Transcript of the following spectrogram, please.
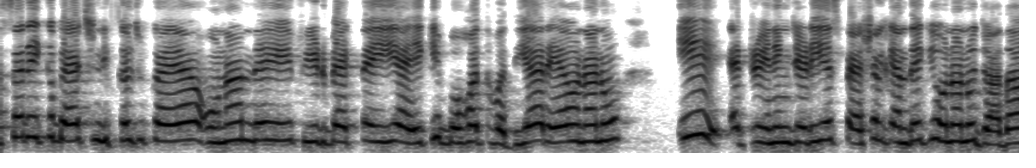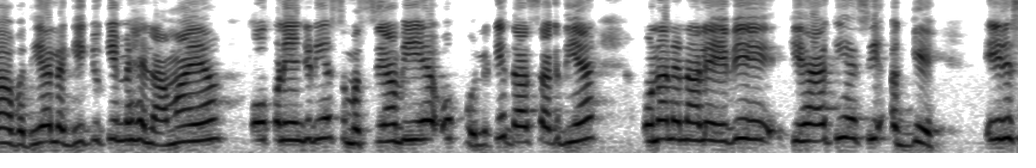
ਸਰ ਇੱਕ ਬੈਚ ਨਿਕਲ ਚੁੱਕਾ ਹੈ ਉਹਨਾਂ ਦੇ ਫੀਡਬੈਕ ਤੇ ਇਹ ਹੈ ਕਿ ਬਹੁਤ ਵਧੀਆ ਰਿਹਾ ਉਹਨਾਂ ਨੂੰ ਇਹ ਟ੍ਰੇਨਿੰਗ ਜਿਹੜੀ ਹੈ ਸਪੈਸ਼ਲ ਕਹਿੰਦੇ ਕਿ ਉਹਨਾਂ ਨੂੰ ਜ਼ਿਆਦਾ ਵਧੀਆ ਲੱਗੀ ਕਿਉਂਕਿ ਮਹਿਲਾਵਾਂ ਆ, ਉਹ ਆਪਣੀਆਂ ਜਿਹੜੀਆਂ ਸਮੱਸਿਆ ਵੀ ਹੈ, ਉਹ ਖੁੱਲ ਕੇ ਦੱਸ ਸਕਦੀਆਂ ਉਹਨਾਂ ਨੇ ਨਾਲ ਇਹ ਵੀ ਕਿਹਾ ਕਿ ਅਸੀਂ ਅੱਗੇ ਇਸ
